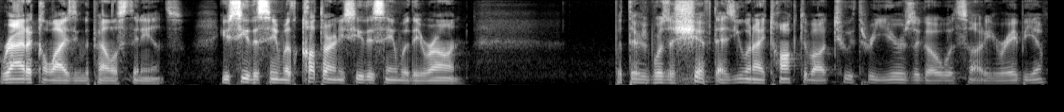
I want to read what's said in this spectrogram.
radicalizing the Palestinians. You see the same with Qatar and you see the same with Iran. But there was a shift, as you and I talked about two, three years ago with Saudi Arabia,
